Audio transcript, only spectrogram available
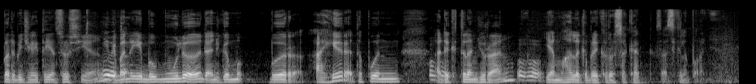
perbincangan kita yang seterusnya ya, bagaimana ia bermula dan juga berakhir ataupun uh-huh. ada ketelanjuran uh-huh. yang menghala kepada kerosakan. Saksikan laporannya.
